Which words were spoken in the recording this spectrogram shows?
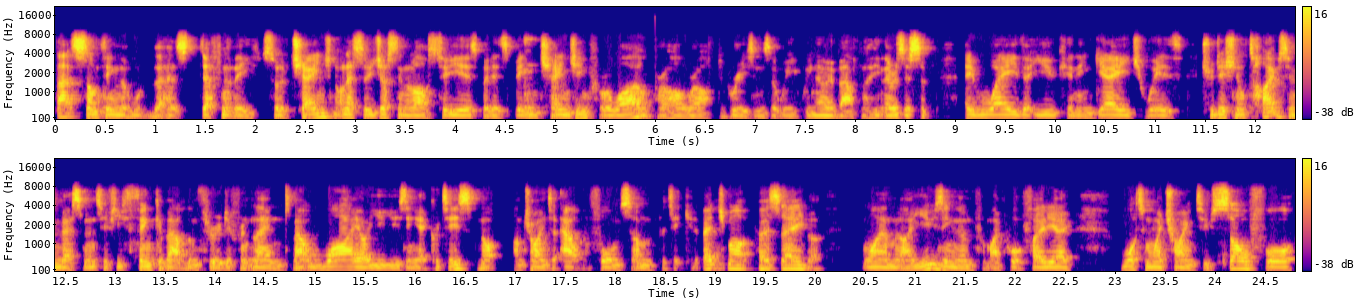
that's something that that has definitely sort of changed, not necessarily just in the last two years, but it's been changing for a while for a whole raft of reasons that we, we know about. And I think there is this a, a way that you can engage with traditional types of investments if you think about them through a different lens about why are you using equities? Not I'm trying to outperform some particular benchmark per se, but why am I using them for my portfolio? What am I trying to solve for?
